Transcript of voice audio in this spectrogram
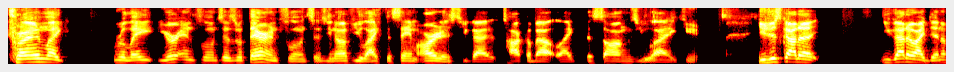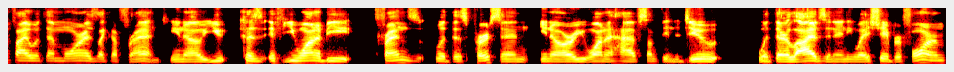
try and like relate your influences with their influences. You know, if you like the same artist, you got to talk about like the songs you like. You you just gotta you got to identify with them more as like a friend. You know, you because if you want to be friends with this person, you know, or you want to have something to do with their lives in any way, shape, or form,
